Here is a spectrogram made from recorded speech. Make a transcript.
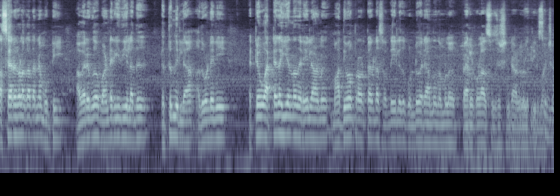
കസേരകളൊക്കെ തന്നെ മുട്ടി അവർക്ക് വേണ്ട രീതിയിൽ അത് എത്തുന്നില്ല. അതുകൊണ്ട് ഇനി ഏറ്റവും അറ്റകൈ എന്ന നിലയിലാണ് മാധ്യമപ്രവർത്തകരുടെ ശ്രദ്ധയിൽ ഇത് കൊണ്ടുവരാമെന്ന് നമ്മൾ പേരൽക്കുള അസോസിയേഷന്റെ ആളുകൾ തീരുമാനിച്ചു.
